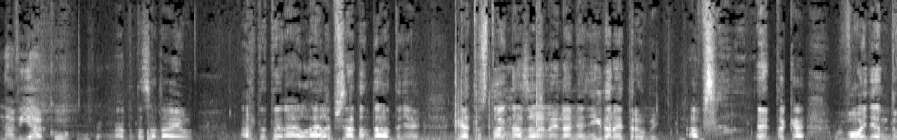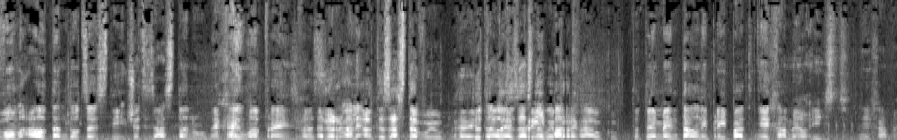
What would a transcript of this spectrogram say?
na- výjaku. Na toto sa dajú... A toto je naj, najlepšie na tomto aute, že ja tu stojím na zelenej, na mňa nikto netrúbi. Absolutne taká... Vojdem dvom autám do cesty, všetci zastanú, nechajú ma prejsť. A normálne auta zastavujú. Hej, Toto toto auto je zastavuje prípad. premávku. Toto je mentálny prípad, necháme ho ísť. Necháme.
